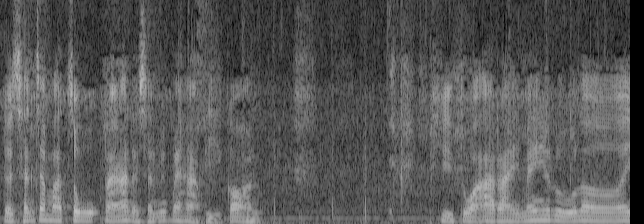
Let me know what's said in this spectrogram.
เดี๋ยวฉันจะมาจูกนะ เดี๋ยวฉันวิ่งไปหาผีก่อน ผีตัวอะไรไม่รู้เลย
